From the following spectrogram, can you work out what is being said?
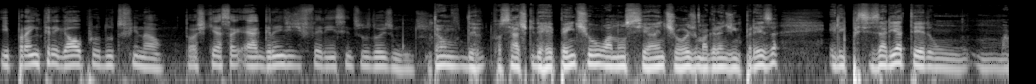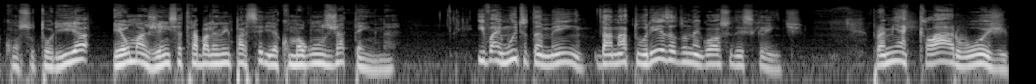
e para entregar o produto final. Então, acho que essa é a grande diferença entre os dois mundos. Então, você acha que de repente o anunciante, hoje, uma grande empresa, ele precisaria ter um, uma consultoria e uma agência trabalhando em parceria, como alguns já têm, né? E vai muito também da natureza do negócio desse cliente. Para mim é claro hoje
